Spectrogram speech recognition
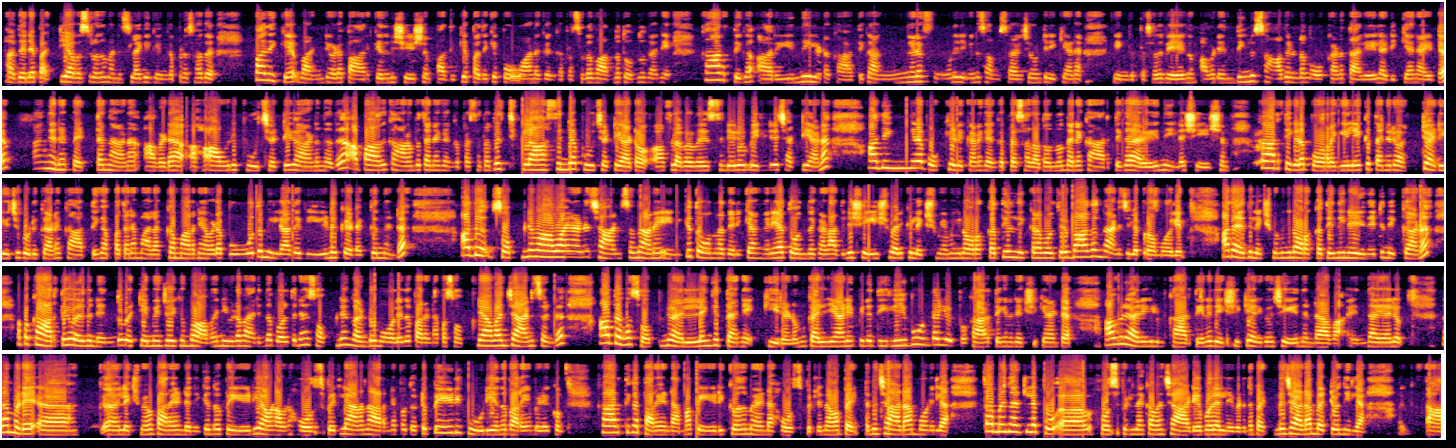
അതിനെ പറ്റിയ അവസരം ഒന്ന് മനസ്സിലാക്കി ഗംഗപ്രസാദ് പതുക്കെ വണ്ടി അവിടെ പാർക്ക് ചെയ്തതിനു ശേഷം പതുക്കെ പതുക്കെ പോവാണ് ഗംഗപ്രസാദ്. വന്നതൊന്നു തന്നെ കാർത്തിക അറിയുന്നില്ല കാർത്തിക അങ്ങനെ ഫോണിൽ ഇങ്ങനെ സംസാരിച്ചുകൊണ്ടിരിക്കുകയാണ്. ഗംഗപ്രസാദ് വേഗം അവിടെ എന്തെങ്കിലും സാധനം ഉണ്ടോ നോക്കാണ് തലയിൽ അടിക്കാനായിട്ട്. അങ്ങനെ പെട്ടെന്നാണ് അവിടെ ആ ഒരു പൂച്ചട്ടി കാണുന്നത്. അപ്പൊ അത് കാണുമ്പോൾ തന്നെ ഗംഗപ്രസാദ് അത് ഗ്ലാസിന്റെ പൂച്ചട്ടി ആട്ടോ ആ ഫ്ലവർ വേഴ്സിന്റെ ഒരു വലിയ ചട്ടിയാണ്. അതിങ്ങനെ പൊക്കിയെടുക്കാണ് ഗംഗപ്രസാദ്. അതൊന്നും തന്നെ കാർത്തിക അറിയുന്നില്ല. ശേഷം കാർത്തികയുടെ പുറകിലേക്ക് തന്നെ ഒരു ഒറ്റ അടി വെച്ച് കൊടുക്കുകയാണ് കാർത്തിക. അപ്പൊ തന്നെ മലക്കം മറിഞ്ഞ് അവിടെ ബോധമില്ലാതെ വീണ് കിടക്കുന്നുണ്ട്. അത് സ്വപ്നമാവാനാണ് ചാൻസ് എന്നാണ് എനിക്ക് തോന്നുന്നത്. എനിക്ക് അങ്ങനെയാ തോന്നുന്നത്. കാരണം അതിന് ശേഷമായിരിക്കും ലക്ഷ്മി അമ്മ ഇങ്ങനെ ഉറക്കത്തിൽ നിൽക്കണ പോലത്തെ ഒരു ഭാഗം കാണിച്ചില്ല പ്രൊമോയിൽ അതായത് ലക്ഷ്മി അമ്മ ഇങ്ങനെ ഉറക്കത്തിൽ നിന്ന് എഴുന്നേറ്റ് നിൽക്കുകയാണ് അപ്പൊ കാർത്തിക് വരുന്നുണ്ട് എന്ത് പറ്റിയമ്മയും ചോദിക്കുമ്പോൾ അവൻ ഇവിടെ വരുന്ന പോലെ തന്നെ സ്വപ്നം കണ്ടു മോളെ എന്ന് പറയുന്നത്. അപ്പൊ സ്വപ്നമാവാൻ ചാൻസ് ഉണ്ട്. അഥവാ സ്വപ്നം അല്ലെങ്കിൽ തന്നെ കിരണും കല്യാണി പിന്നെ ദിലീപും ഉണ്ടല്ലോ ഇപ്പൊ കാർത്തികിനെ രക്ഷിക്കാനായിട്ട്. അവരാരെങ്കിലും കാർത്തികിനെ രക്ഷിക്കായിരിക്കും ചെയ്യുന്നുണ്ടാവാം എന്തായാലും നമ്മുടെ ലക്ഷ്മിയമ്മ പറയണ്ട എനിക്ക് എന്തോ പേടിയാവണം. അവൻ ഹോസ്പിറ്റലാണെന്ന് അറിഞ്ഞപ്പോ തൊട്ട് പേടി കൂടിയെന്ന് പറയുമ്പോഴേക്കും കാർത്തിക പറയണ്ട അമ്മ പേടിക്കൊന്നും വേണ്ട ഹോസ്പിറ്റലിൽ നിന്ന് അവൻ പെട്ടെന്ന് ചാടാൻ പോണില്ല. തമിഴ്നാട്ടിലെ ഹോസ്പിറ്റലിലേക്ക് അവൻ ചാടിയ പോലെ അല്ലേ ഇവിടുന്ന് പെട്ടെന്ന് ചാടാൻ പറ്റുമെന്നില്ല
